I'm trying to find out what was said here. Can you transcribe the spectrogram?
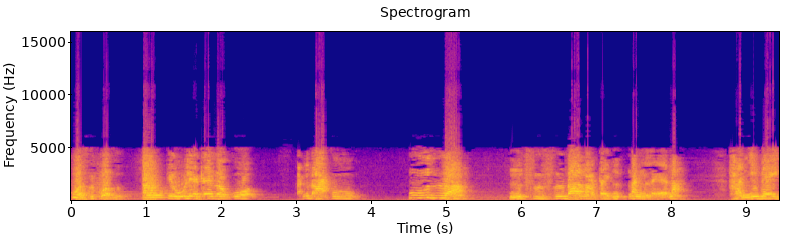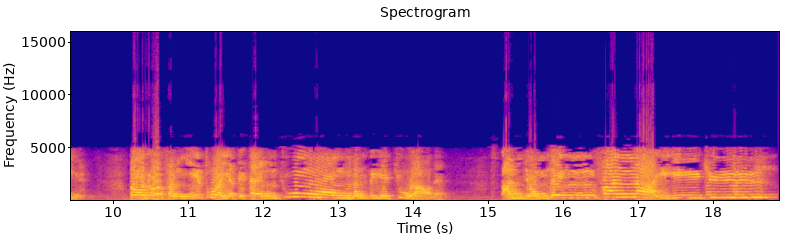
过事过事，给我来开老过，张大姑，不是啊，你吃死大那个能来呢？喊你白也，到脚上一拖也得跟猪梦能得猪老的。三中听分那一句，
